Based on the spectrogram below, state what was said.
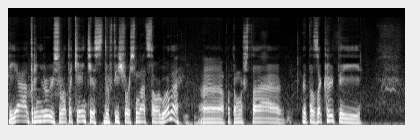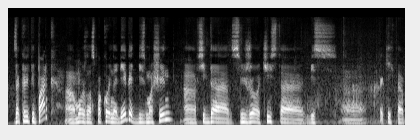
Я тренируюсь в Атакенте с 2018 года, uh-huh. потому что это закрытый закрытый парк, а, можно спокойно бегать без машин, а, всегда свежо, чисто, без а, каких-то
